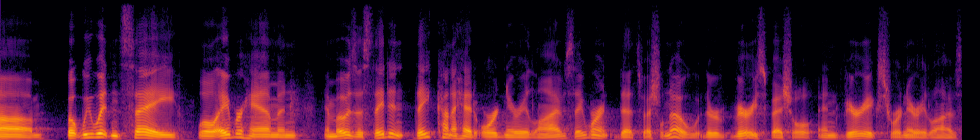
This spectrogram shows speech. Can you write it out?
Um, but we wouldn't say, well, Abraham and, and Moses, they didn't. They kind of had ordinary lives. They weren't that special. No, they're very special and very extraordinary lives.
